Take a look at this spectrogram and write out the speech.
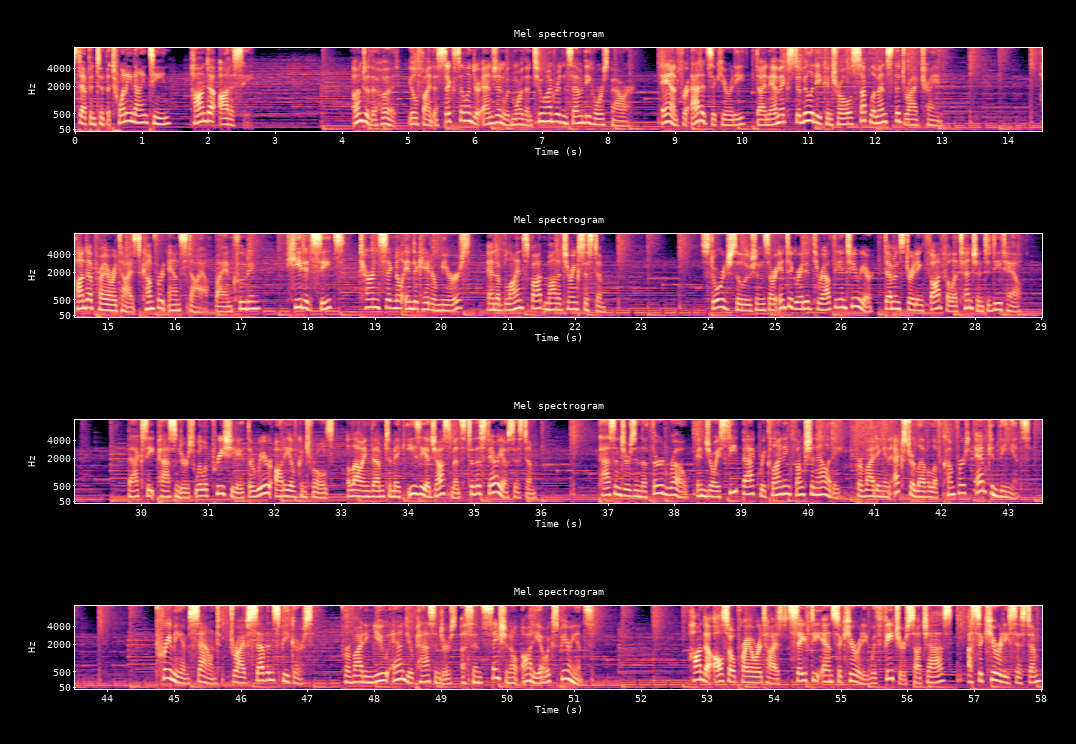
Step into the 2019 Honda Odyssey. Under the hood, you'll find a six-cylinder engine with more than 270 horsepower. And for added security, Dynamic Stability Control supplements the drivetrain. Honda prioritized comfort and style by including heated seats, turn signal indicator mirrors, and a blind spot monitoring system. Storage solutions are integrated throughout the interior, demonstrating thoughtful attention to detail. Backseat passengers will appreciate the rear audio controls, allowing them to make easy adjustments to the stereo system. Passengers in the third row enjoy seat back reclining functionality, providing an extra level of comfort and convenience. Premium sound drives seven speakers, providing you and your passengers a sensational audio experience. Honda also prioritized safety and security with features such as a security system,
